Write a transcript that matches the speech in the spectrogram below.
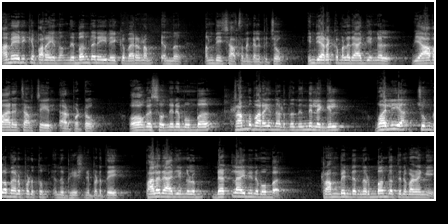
അമേരിക്ക പറയുന്ന നിബന്ധനയിലേക്ക് വരണം എന്ന് അന്ത്യശാസനം കൽപ്പിച്ചു. ഇന്ത്യ അടക്കമുള്ള രാജ്യങ്ങൾ വ്യാപാര ചർച്ചയിൽ ഏർപ്പെട്ടു. ഓഗസ്റ്റ് ഒന്നിന് മുമ്പ് ട്രംപ് പറയുന്നിടത്ത് നിന്നില്ലെങ്കിൽ വലിയ ചുങ്കം ഏർപ്പെടുത്തും എന്ന് ഭീഷണിപ്പെടുത്തി. പല രാജ്യങ്ങളും ഡെഡ് ലൈനിന് മുമ്പ് ട്രംപിന്റെ നിർബന്ധത്തിന് വഴങ്ങി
